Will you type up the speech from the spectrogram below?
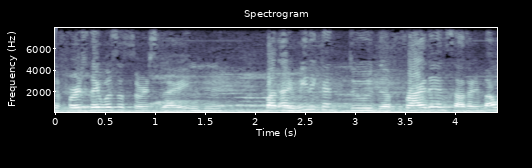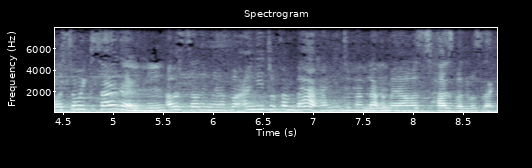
the first day was a Thursday. Mm-hmm. But I really can't do the Friday and Saturday. But I was so excited. Mm-hmm. I was telling my husband, I need to come back. I need to come back. And mm-hmm. my husband was like,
